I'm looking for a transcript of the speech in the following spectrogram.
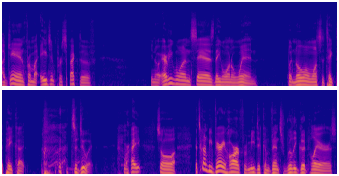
again, from an agent perspective, you know, everyone says they want to win, but no one wants to take the pay cut to do it, right? So it's going to be very hard for me to convince really good players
